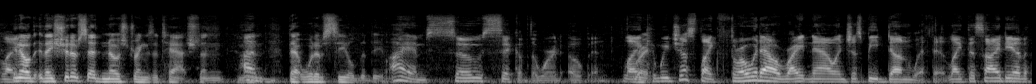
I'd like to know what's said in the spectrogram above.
like- you know, they should have said no strings attached, and, and that would have sealed the deal. I am so sick of the word open. Like, Right. can we just like throw it out right now and just be done with it? Like this idea of,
